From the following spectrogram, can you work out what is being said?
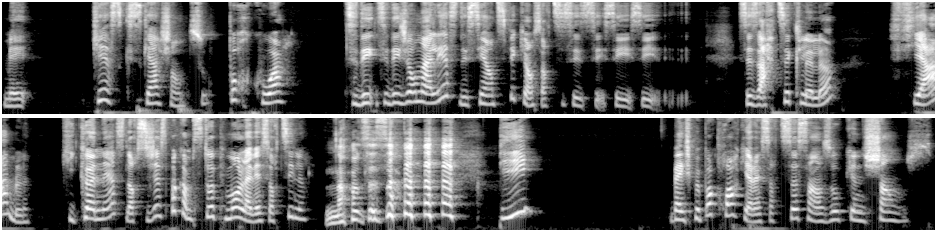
Mais qu'est-ce qui se cache en dessous? Pourquoi? C'est des, journalistes, des scientifiques qui ont sorti ces, ces, ces, ces, ces articles-là, fiables, qui connaissent leur sujet. C'est pas comme si toi puis moi on l'avait sorti, là. Non, c'est ça. Puis, ben, je peux pas croire qu'il aurait sorti ça sans aucune chance.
